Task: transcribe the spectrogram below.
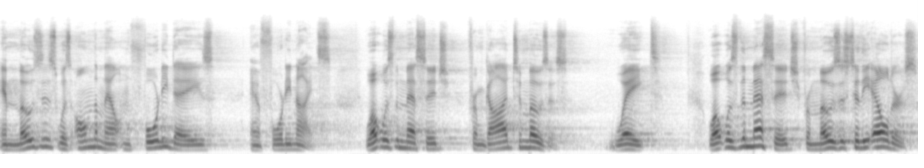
and Moses was on the mountain 40 days and 40 nights. What was the message from God to Moses? Wait. What was the message from Moses to the elders?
